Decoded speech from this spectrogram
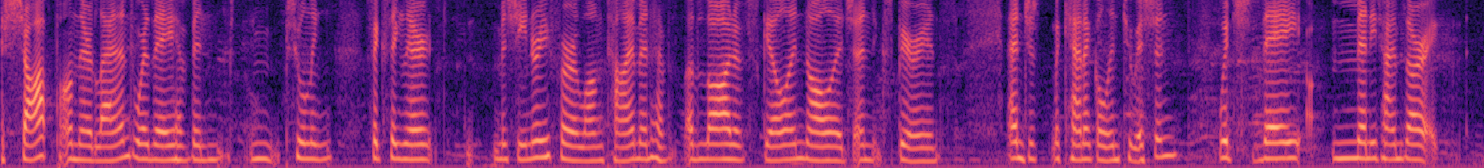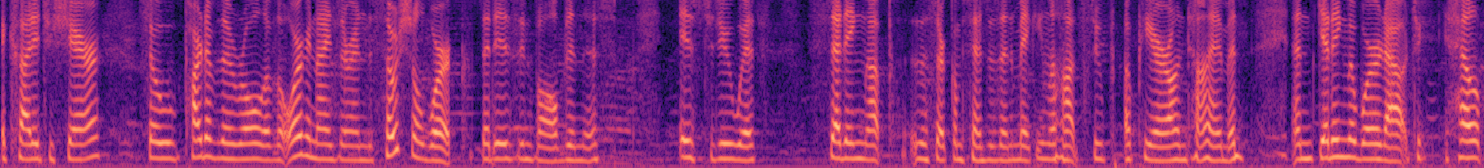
a shop on their land where they have been tooling, fixing their machinery for a long time and have a lot of skill and knowledge and experience and just mechanical intuition, which they many times are excited to share. So, part of the role of the organizer and the social work that is involved in this is to do with setting up the circumstances and making the hot soup appear on time and and getting the word out to help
